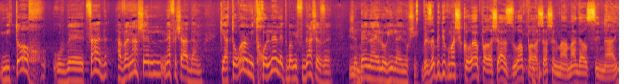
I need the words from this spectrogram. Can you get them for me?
מתוך ובצד הבנה של נפש האדם. כי התורה מתחוללת במפגש הזה שבין האלוהי לאנושי. וזה בדיוק מה שקורה בפרשה הזו, הפרשה של מעמד הר סיני,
